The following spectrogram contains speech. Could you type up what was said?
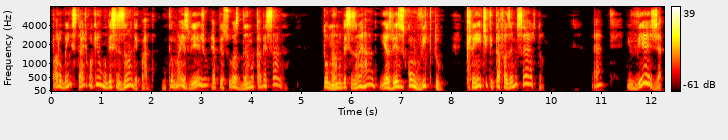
para o bem-estar de qualquer um, decisão adequada. O que eu mais vejo é pessoas dando cabeçada, tomando decisão errada, e às vezes convicto, crente que está fazendo certo. Né? E veja,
